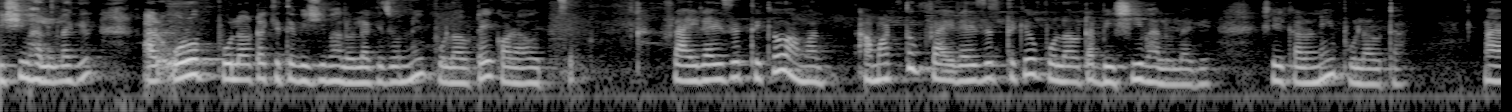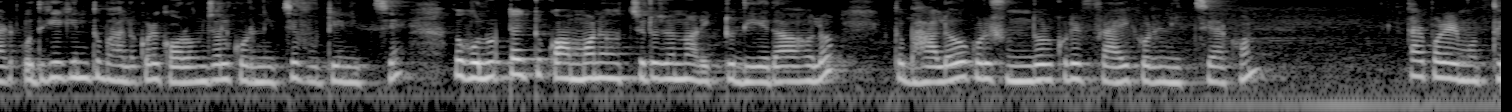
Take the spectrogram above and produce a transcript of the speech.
বেশি ভালো লাগে। আর ওরও পোলাওটা খেতে বেশি ভালো লাগে জন্যই পোলাওটাই করা হচ্ছে। ফ্রাইড রাইসের থেকেও আমার আমার তো ফ্রাইড রাইসের থেকেও পোলাওটা বেশি ভালো লাগে, সেই কারণেই পোলাওটা। আর ওদিকে কিন্তু ভালো করে গরম জল করে নিচ্ছে, ফুটিয়ে নিচ্ছে। তো হলুদটা একটু কম মনে হচ্ছিল জন্য আর একটু দিয়ে দেওয়া হলো। তো ভালো করে সুন্দর করে ফ্রাই করে নিচ্ছে এখন। তারপরে এর মধ্যে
